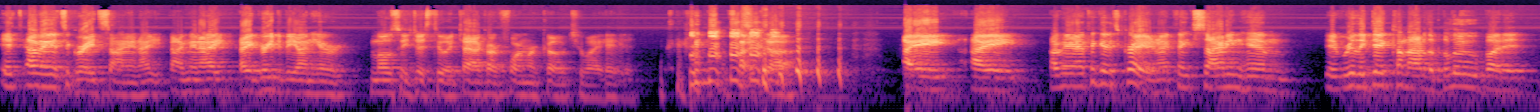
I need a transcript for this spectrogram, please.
It, I mean, it's a great signing. I, I mean, I, I agreed to be on here mostly just to attack our former coach, who I hated. but, uh, I, I, I mean, I think it's great, and I think signing him, it really did come out of the blue, but it,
